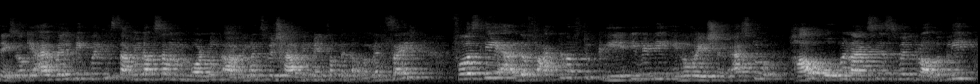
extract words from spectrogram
things. Okay, I will be quickly summing up some important arguments which have been made from the government side. Firstly, uh, the factor of to creativity, innovation, as to how open access will probably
